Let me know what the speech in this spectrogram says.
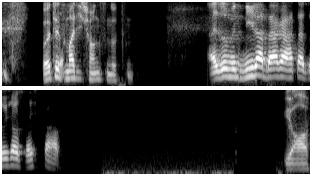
Ich wollte jetzt mal die Chance nutzen. Also mit Niederberger hat er durchaus recht gehabt. Ja,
